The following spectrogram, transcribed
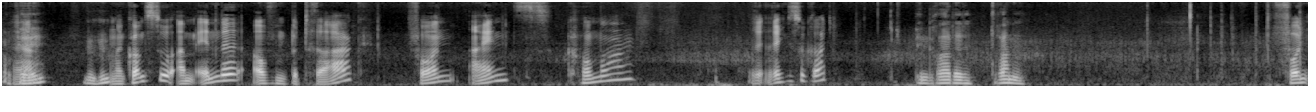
Okay. Und Mhm. dann kommst du am Ende auf einen Betrag von 1, Re- rechnest du gerade? Bin gerade dran. Von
